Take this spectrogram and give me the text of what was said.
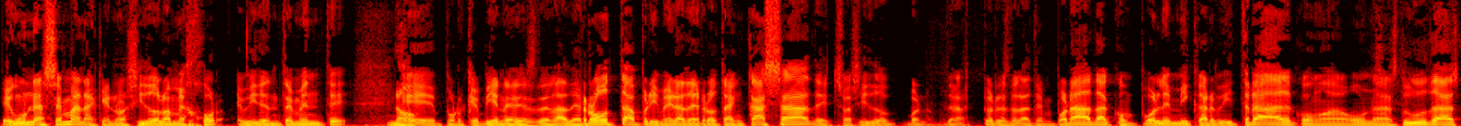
en una semana que no ha sido la mejor, evidentemente, No. eh, porque viene desde la derrota, primera derrota en casa, de hecho ha sido, bueno, de las peores de la temporada, con polémica arbitral, con algunas dudas,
